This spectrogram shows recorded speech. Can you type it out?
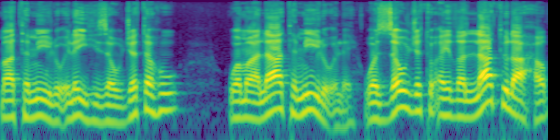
ما تميل إليه زوجته وما لا تميل إليه. والزوجة أيضا لا تلاحظ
